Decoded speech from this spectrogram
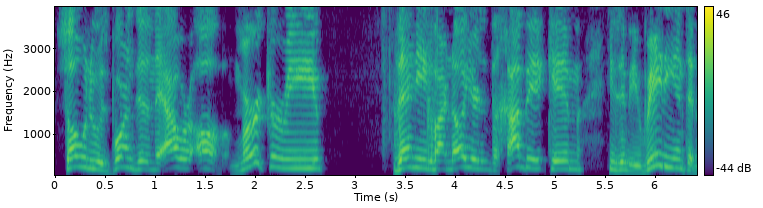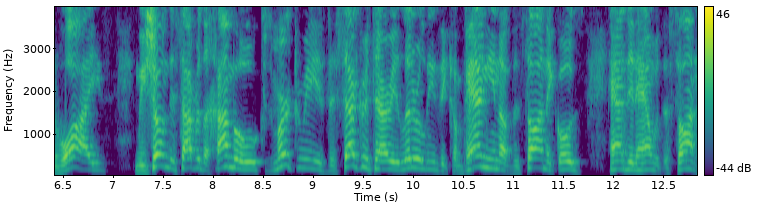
someone who was born in the hour of Mercury. Then he's going to be radiant and wise. Mishon the Savar the Chamu, because Mercury is the secretary, literally the companion of the sun. It goes hand in hand with the sun.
